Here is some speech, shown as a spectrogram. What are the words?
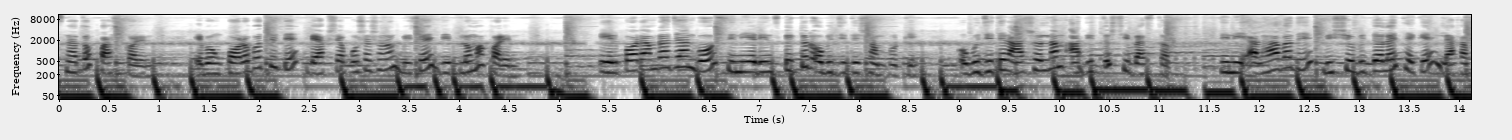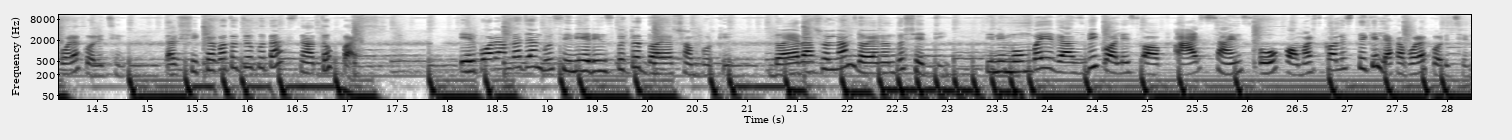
স্নাতক পাশ করেন। এবং পরবর্তীতে ব্যবসা প্রশাসনক বিষয়ে ডিপ্লোমা করেন। এরপর আমরা জানব সিনিয়র ইন্সপেক্টর অভিজিতের সম্পর্কে। অভিজিতের আসল নাম আদিত্য শ্রীবাস্তব। তিনি এলাহাবাদে বিশ্ববিদ্যালয় থেকে লেখাপড়া করেছেন। তার শিক্ষাগত যোগ্যতা স্নাতক পাস এরপর আমরা জানব সিনিয়র ইন্সপেক্টর দয়ার সম্পর্কে। দয়ার আসল নাম দয়ানন্দ শেট্টি। তিনি মুম্বাইয়ের রাজবি কলেজ অফ আর্টস, সায়েন্স ও কমার্স কলেজ থেকে লেখাপড়া করেছেন।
